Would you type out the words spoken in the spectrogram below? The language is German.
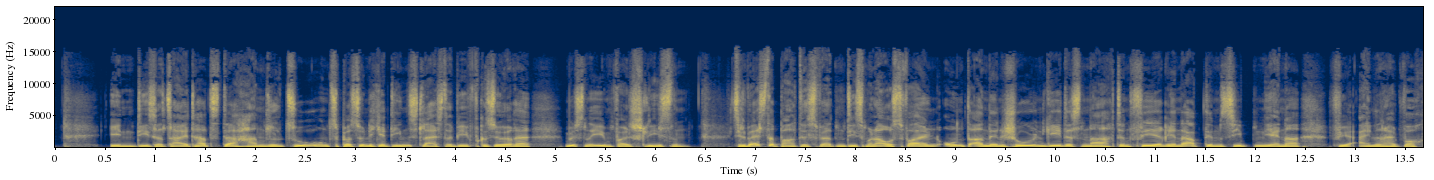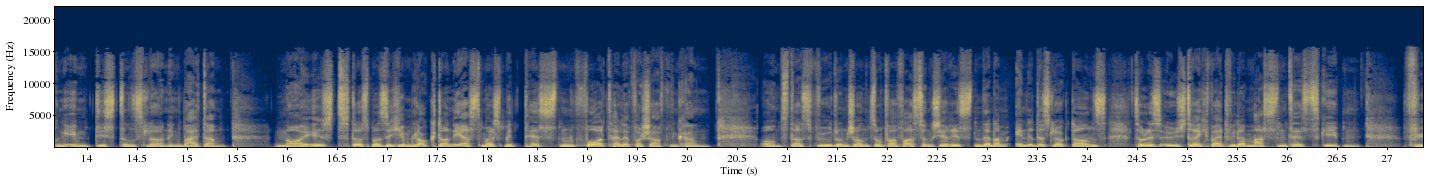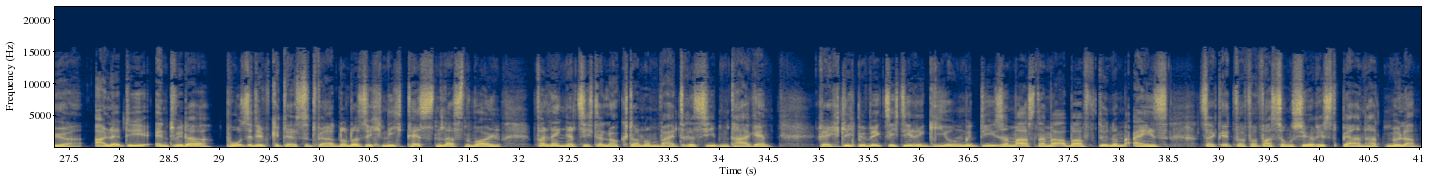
In dieser Zeit hat der Handel zu und persönliche Dienstleister wie Friseure müssen ebenfalls schließen. Silvesterpartys werden diesmal ausfallen und an den Schulen geht es nach den Ferien ab dem 7. Jänner für eineinhalb Wochen im Distance Learning weiter. Neu ist, dass man sich im Lockdown erstmals mit Testen Vorteile verschaffen kann. Und das führt uns schon zum Verfassungsjuristen, denn am Ende des Lockdowns soll es österreichweit wieder Massentests geben. Für alle, die entweder positiv getestet werden oder sich nicht testen lassen wollen, verlängert sich der Lockdown um weitere sieben Tage. Rechtlich bewegt sich die Regierung mit dieser Maßnahme aber auf dünnem Eis, sagt etwa Verfassungsjurist Bernhard Müller.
